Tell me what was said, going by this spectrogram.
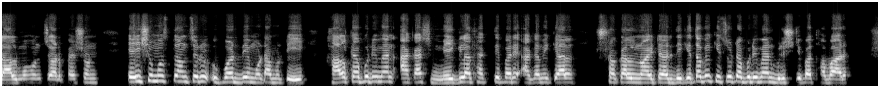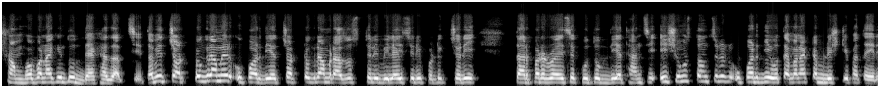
লালমোহন চরফ্যাশন এই সমস্ত অঞ্চলের উপর দিয়ে মোটামুটি হালকা পরিমাণ আকাশ মেঘলা থাকতে পারে আগামীকাল সকাল নয়টার দিকে। তবে কিছুটা পরিমাণ বৃষ্টিপাত হবার সম্ভাবনা কিন্তু দেখা যাচ্ছে। তবে চট্টগ্রামের উপর দিয়ে, চট্টগ্রাম রাজস্থলী বিলাইচুরি ফটিকচুরি তারপরে রয়েছে কুতুবদিয়া, থানচি, এই সমস্ত অঞ্চলের উপর দিয়েও তেমন একটা বৃষ্টিপাতের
